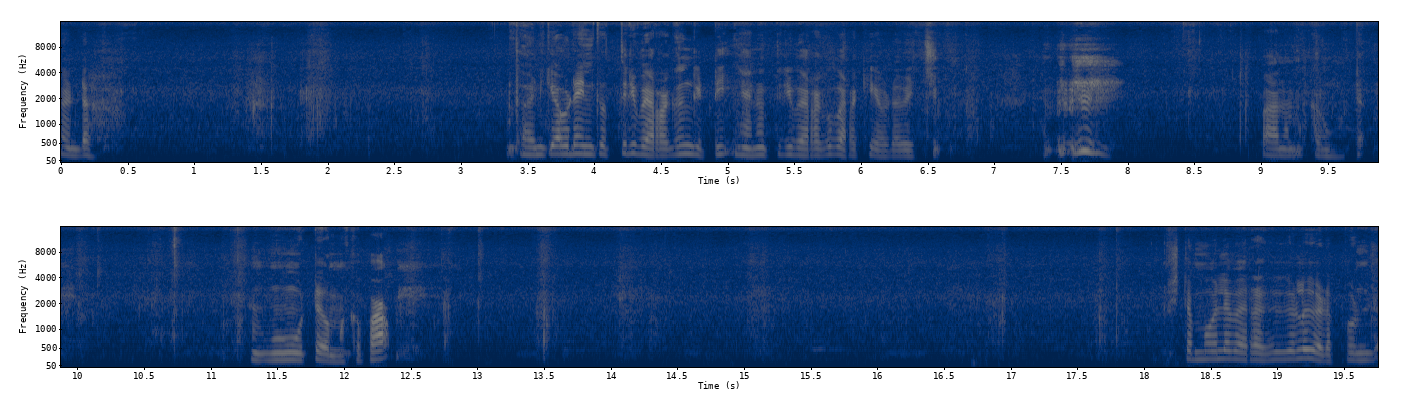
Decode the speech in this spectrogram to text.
കണ്ടോ? കാണിക്കുക അവിടെ എനിക്ക് ഒത്തിരി വിറകും കിട്ടി. ഞാൻ ഒത്തിരി വിറക് പിറക്കി അവിടെ വെച്ചു. അപ്പം നമുക്ക് അങ്ങോട്ട് അങ്ങോട്ട് നമുക്ക് പോവാം. ഇഷ്ടംപോലെ വിറകുകൾ കിടപ്പുണ്ട്.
